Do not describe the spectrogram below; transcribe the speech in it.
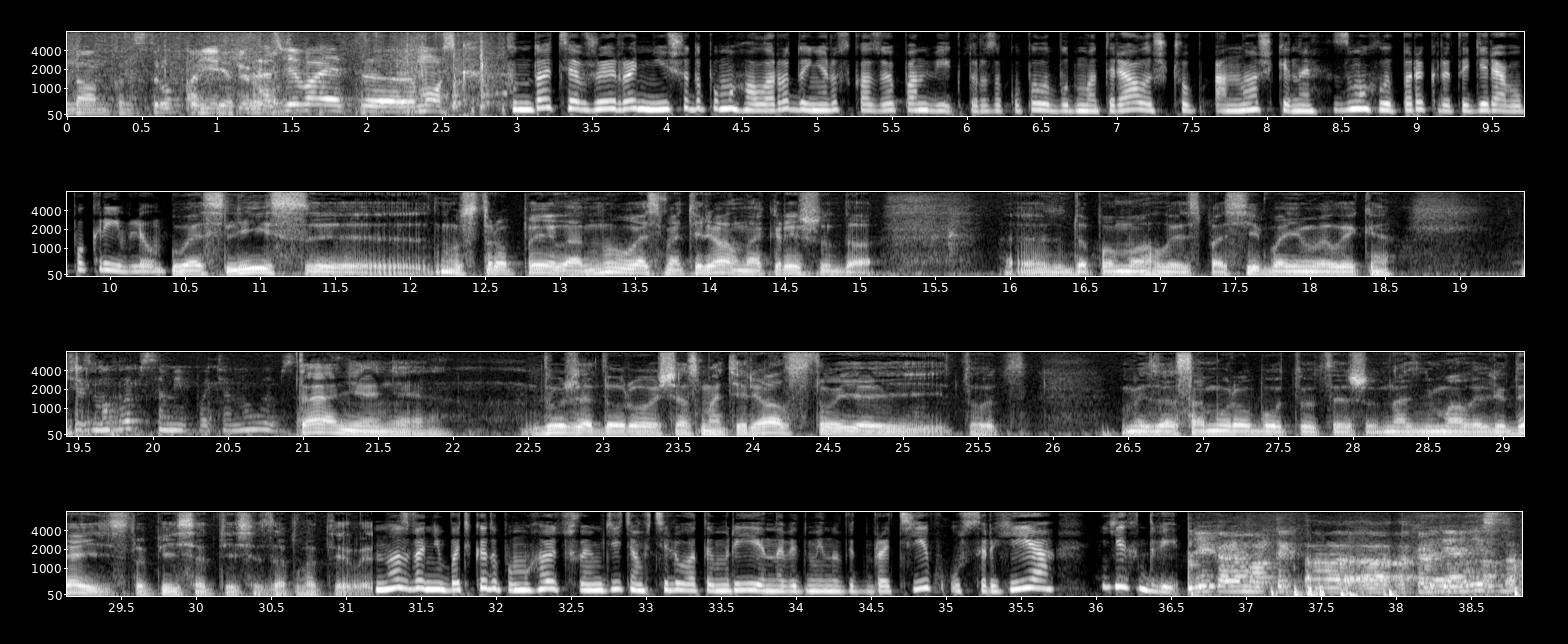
Да, он конструктор розвиває е, мозк. Фундація вже й раніше допомагала родині, розказує пан Віктор. Закупили будматеріали, щоб Анашкіни змогли перекрити діряву покрівлю. Весь ліс, е, ну, стропила, ну, весь матеріал на кришу да, е, допомогли. Спасибо їм велике. Чи змогли б самі потягнули б Та ні, ні. Дуже дорого. Зараз матеріал стоїть і тут. Ми за саму роботу, це що назнімали людей, 150 тисяч заплатили. Названі батьки допомагають своїм дітям втілювати мрії на відміну від братів. У Сергія їх дві. Лікарем акордіоністом.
